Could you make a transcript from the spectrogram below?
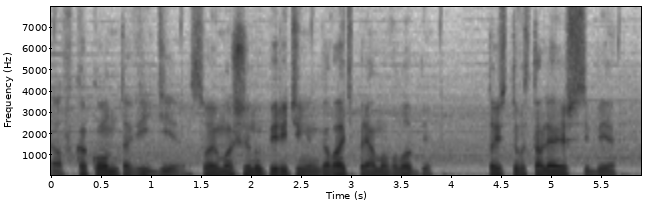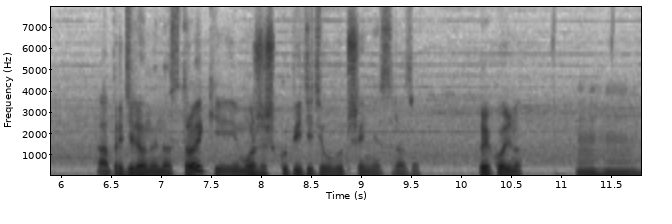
а, в каком-то виде свою машину перетюнинговать прямо в лобби. То есть ты выставляешь себе определенные настройки и можешь купить эти улучшения сразу. Прикольно. Мгм.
